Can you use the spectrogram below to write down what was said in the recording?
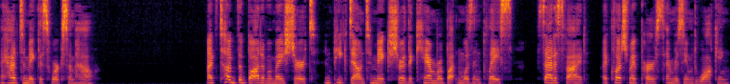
I had to make this work somehow. I tugged the bottom of my shirt and peeked down to make sure the camera button was in place. Satisfied, I clutched my purse and resumed walking.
